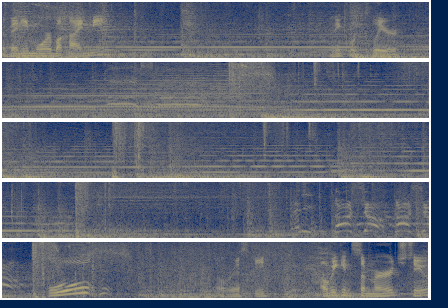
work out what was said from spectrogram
Have any more behind me? I think we're clear. Ooh. Risky. Oh, we can submerge too.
